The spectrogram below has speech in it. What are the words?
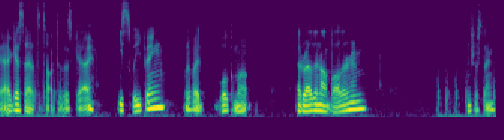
Okay, I guess I have to talk to this guy. He's sleeping. What if I woke him up? I'd rather not bother him. Interesting.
